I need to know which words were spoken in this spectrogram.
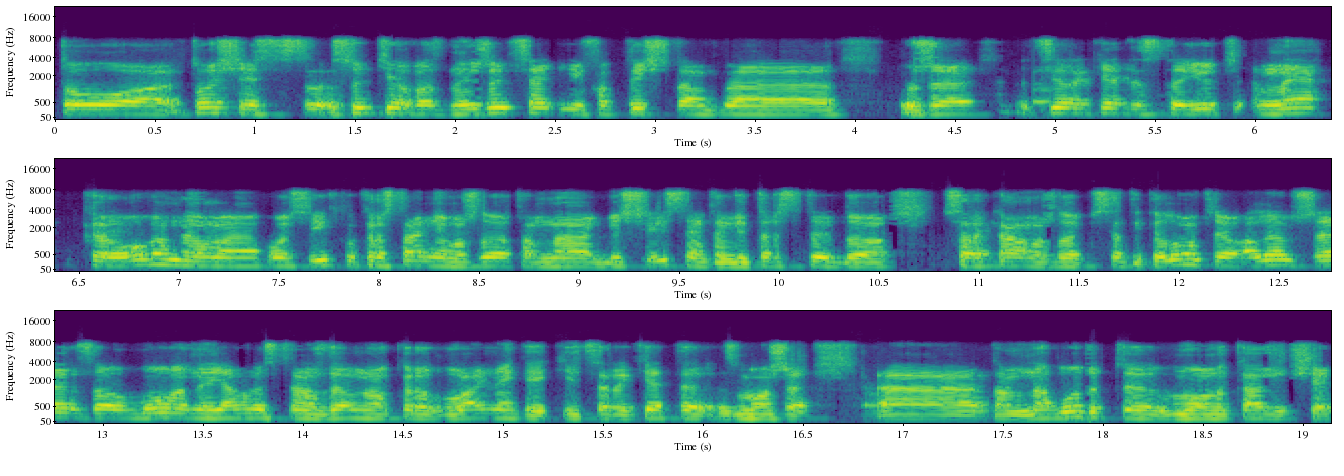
то точність суттєво знижується, і фактично е, вже ці ракети стають не керованими. Ось їх використання можливо там на більшій відстані, там від 30 до 40, можливо 50 кілометрів, але вже за умови наявності наземного коригувальника, який ці ракети зможе е, там наводити, умовно кажучи,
